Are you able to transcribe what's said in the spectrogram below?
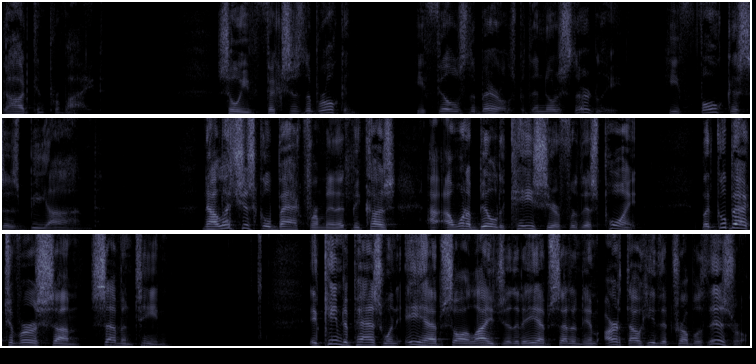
God can provide. So He fixes the broken, He fills the barrels. But then notice, thirdly, He focuses beyond. Now, let's just go back for a minute because I, I want to build a case here for this point. But go back to verse um, 17. It came to pass when Ahab saw Elijah that Ahab said unto him, Art thou he that troubleth Israel?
